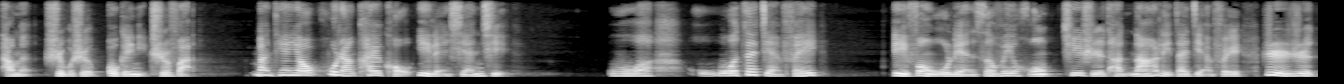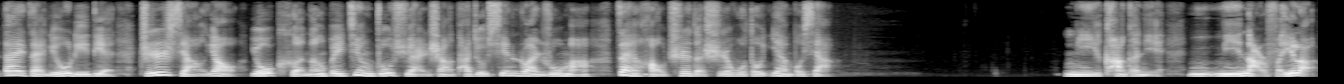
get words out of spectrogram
他们是不是不给你吃饭？漫天妖忽然开口，一脸嫌弃：“我我在减肥。”帝凤舞脸色微红，其实他哪里在减肥，日日待在琉璃殿，只想要有可能被镜主选上，他就心乱如麻，再好吃的食物都咽不下。你看看你，你你哪儿肥了？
